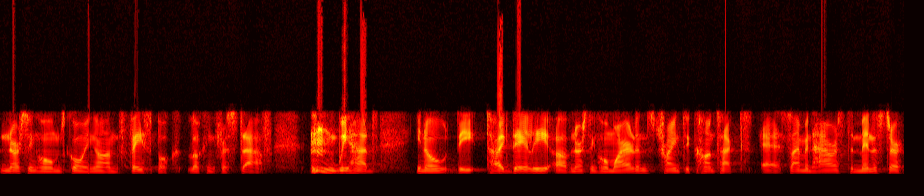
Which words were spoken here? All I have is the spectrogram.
nursing homes going on Facebook looking for staff. we had, you know, the Tadhg Daly of Nursing Home Ireland trying to contact uh, Simon Harris, the minister,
